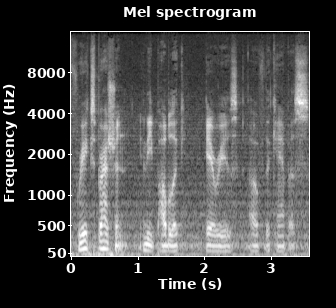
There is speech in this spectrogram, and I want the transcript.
free expression in the public areas of the campus.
